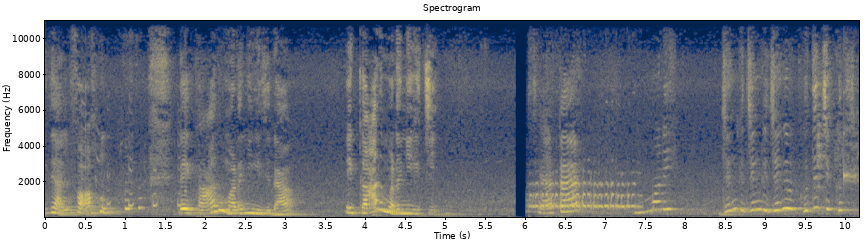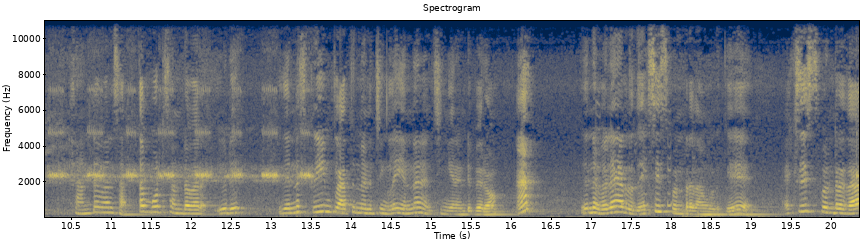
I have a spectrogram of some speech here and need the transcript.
இது அல்ஃபா. டேய் காது மடங்கிக்கிச்சுடா. நீ காது மடங்கிக்கிச்சு. சேட்டை. எம்மாடி? ஜிங்கு ஜிங்கு ஜிங்கு. குதிச்சு குதிச்சு. சண்டை வேற சத்தம் போட்டு சண்டை வேற. இவரு இது என்ன ஸ்க்ரீன் கிளாத்னு நினச்சிங்களே? என்ன நினச்சிங்க ரெண்டு பேரும்? ஆ? என்ன விளையாடுறது? எக்ஸசைஸ் பண்ணுறதா உங்களுக்கு? எக்ஸசைஸ் பண்ணுறதா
